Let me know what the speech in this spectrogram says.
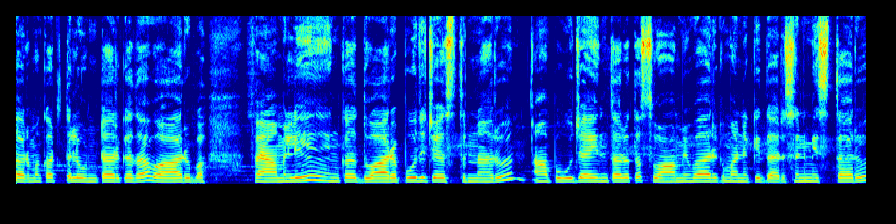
ధర్మకర్తలు ఉంటారు కదా వారు ఫ్యామిలీ ఇంకా ద్వార పూజ చేస్తున్నారు. ఆ పూజ అయిన తర్వాత స్వామివారికి మనకి దర్శనం ఇస్తారు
